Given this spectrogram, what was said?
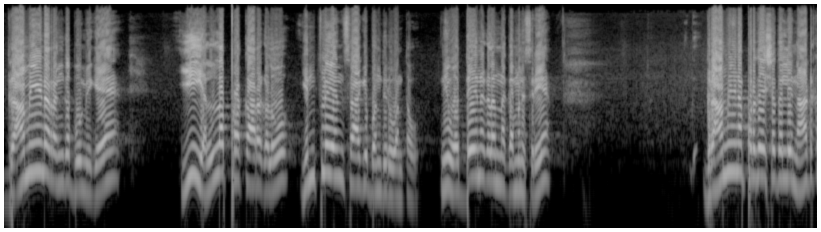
ಗ್ರಾಮೀಣ ರಂಗಭೂಮಿಗೆ ಈ ಎಲ್ಲ ಪ್ರಕಾರಗಳು ಇನ್ಫ್ಲೂಯೆನ್ಸ್ ಆಗಿ ಬಂದಿರುವಂಥವು. ನೀವು ಅಧ್ಯಯನಗಳನ್ನು ಗಮನಿಸಿರಿ. ಗ್ರಾಮೀಣ ಪ್ರದೇಶದಲ್ಲಿ ನಾಟಕ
